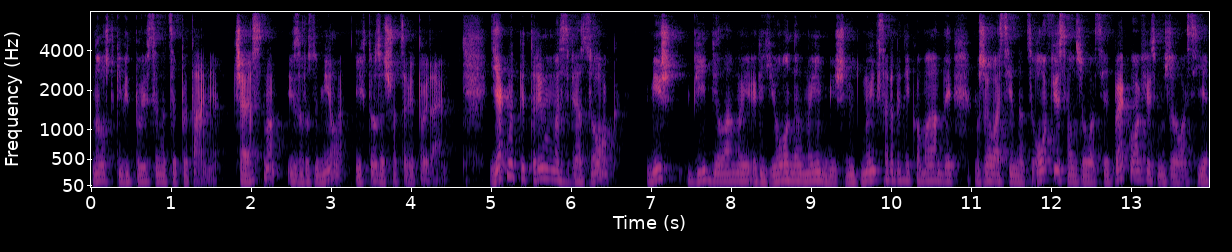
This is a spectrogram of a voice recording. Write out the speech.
знову ж таки відповісти на це питання чесно і зрозуміло, і хто за що це відповідає. Як ми підтримуємо зв'язок? Між відділами, регіонами, між людьми всередині команди, можливо, у вас є нацофіс, можливо, у вас є бек-офіс, можливо, у вас є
